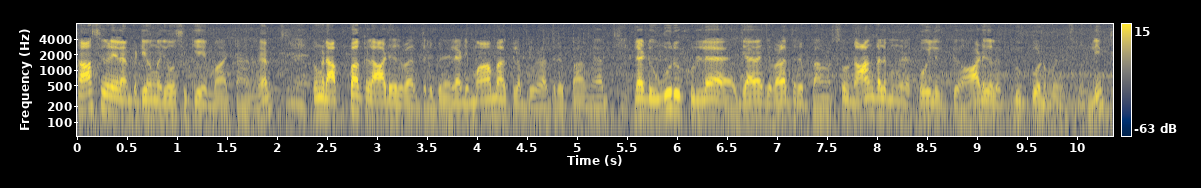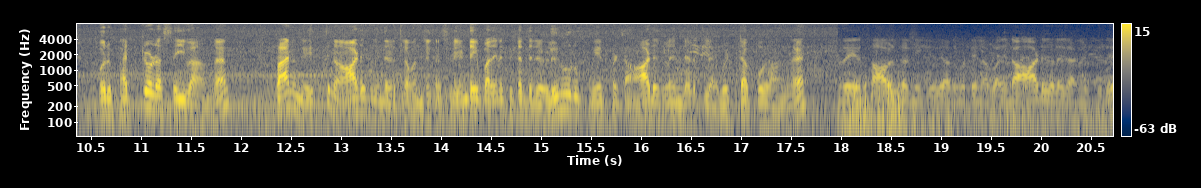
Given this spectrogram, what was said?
காசுகளை எல்லாம் பற்றி அவங்க யோசிக்கவே மாட்டாங்க. இவங்களோட அப்பாக்கள் ஆடுகள் வளர்த்துருப்பாங்க இல்லாட்டி மாமாக்கள் அப்படி வளர்த்துருப்பாங்க இல்லாட்டி ஊருக்குள்ளே யாராச்சும் வளர்த்துருப்பாங்க. ஸோ நாங்களும் எங்களோட கோயிலுக்கு ஆடுகளை கொடுக்கணும்னு சொல்லி ஒரு பற்றோட செய்வாங்க. பாருங்க எத்தனை ஆடுகள் இந்த இடத்துல வந்திருக்குன்னு சொல்லி. இன்றைக்கு பார்த்தீங்கன்னா கிட்டத்தட்ட எழுநூறுக்கும் மேற்பட்ட ஆடுகளை இந்த இடத்துல விட்ட போகிறாங்க நிறைய சாவல்கள் நிற்குது அது மட்டும் இல்லை பார்த்தீங்கன்னா ஆடுகள் எல்லாம் நிற்குது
